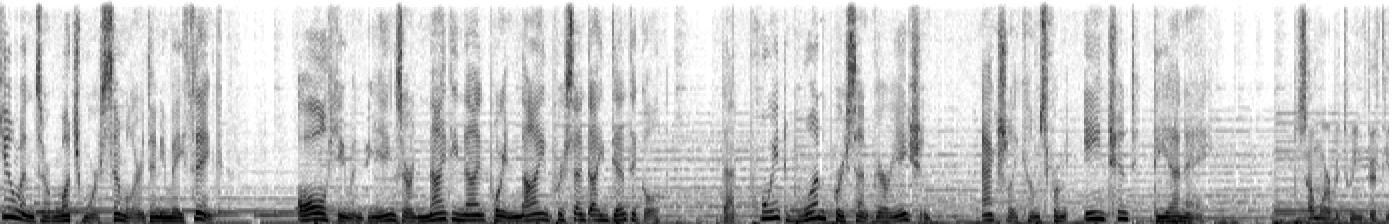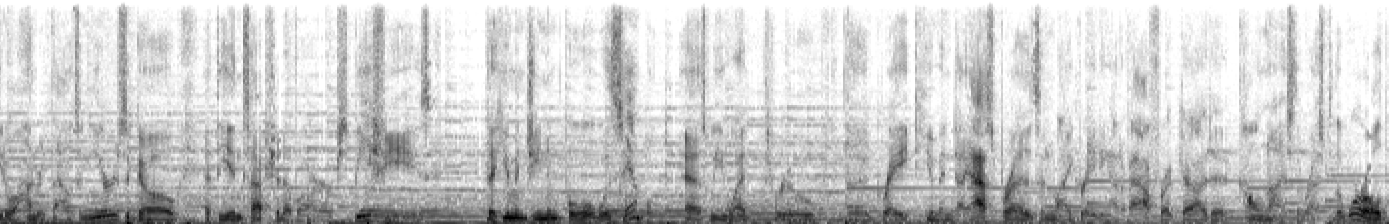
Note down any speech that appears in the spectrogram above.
Humans are much more similar than you may think. All human beings are 99.9% identical. That 0.1% variation actually comes from ancient DNA. somewhere between 50 to 100,000 years ago, at the inception of our species, the human genome pool was sampled as we went through the great human diasporas and migrating out of Africa to colonize the rest of the world.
